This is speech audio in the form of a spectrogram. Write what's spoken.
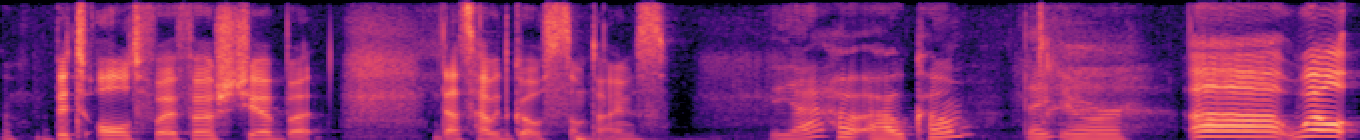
A bit old for a first year, but that's how it goes sometimes. Yeah, how, how come that you're. Uh, well,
